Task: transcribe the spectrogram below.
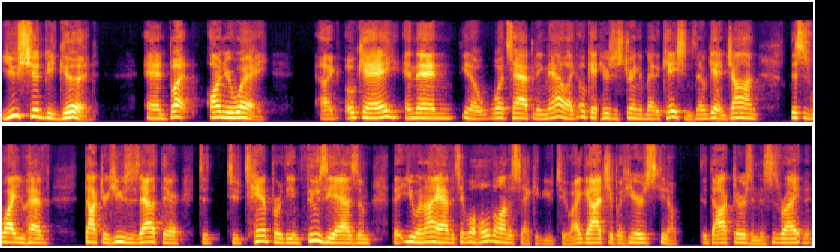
You should be good. And, but on your way, like, okay. And then, you know, what's happening now? Like, okay, here's a string of medications. Now, again, John, this is why you have Dr. Hughes is out there to to tamper the enthusiasm that you and I have and say, well, hold on a second, you two, I got you, but here's, you know, the doctors and this is right. And,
